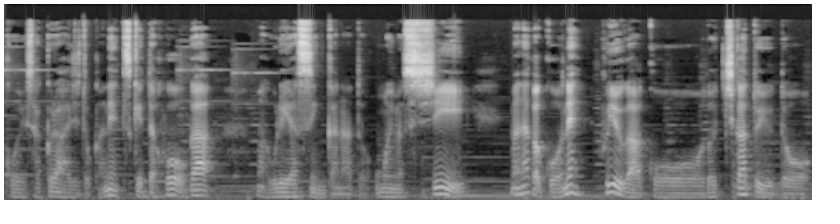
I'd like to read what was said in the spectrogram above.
こういう桜味とかねつけた方が、まあ、売れやすいんかなと思いますし、まあ、なんかこうね冬がこうどっちかというと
